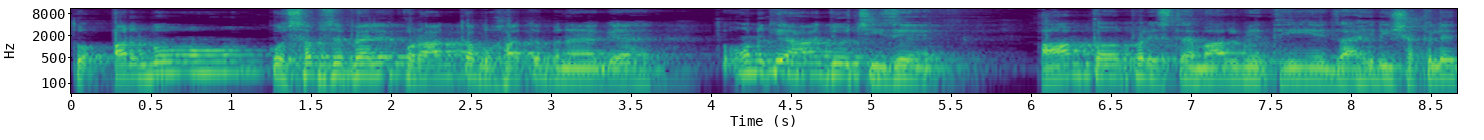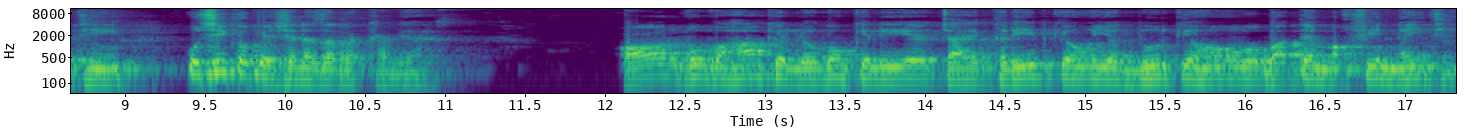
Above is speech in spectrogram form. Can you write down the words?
تو عربوں کو سب سے پہلے قرآن کا مخاطب بنایا گیا ہے۔ تو ان کے یہاں جو چیزیں عام طور پر استعمال میں تھیں ظاہری شکلیں تھیں، اسی کو پیش نظر رکھا گیا ہے۔ اور وہ وہاں کے لوگوں کے لیے چاہے قریب کے ہوں یا دور کے ہوں، وہ باتیں مخفی نہیں تھیں۔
